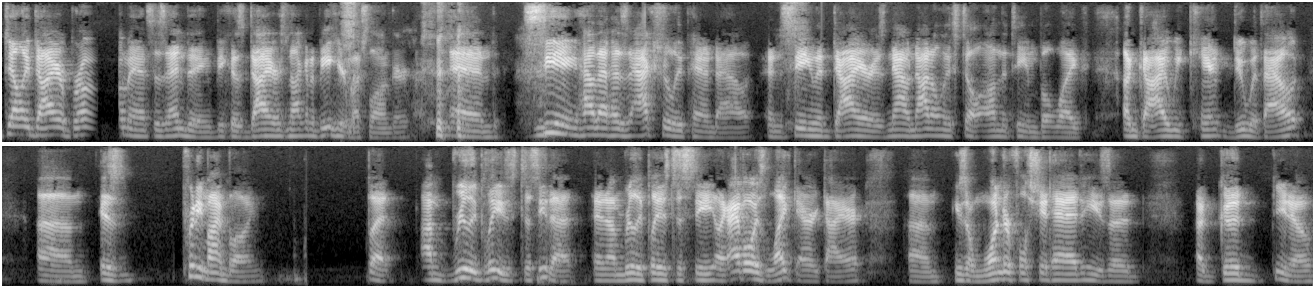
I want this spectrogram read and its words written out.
Dele Dyer bromance is ending because Dyer's not going to be here much longer, and seeing how that has actually panned out, and seeing that Dyer is now not only still on the team but like a guy we can't do without, um, is pretty mind blowing but I'm really pleased to see that, and I'm really pleased to see. Like I've always liked Eric Dyer. Um, he's a wonderful shithead. He's a a good, you know,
